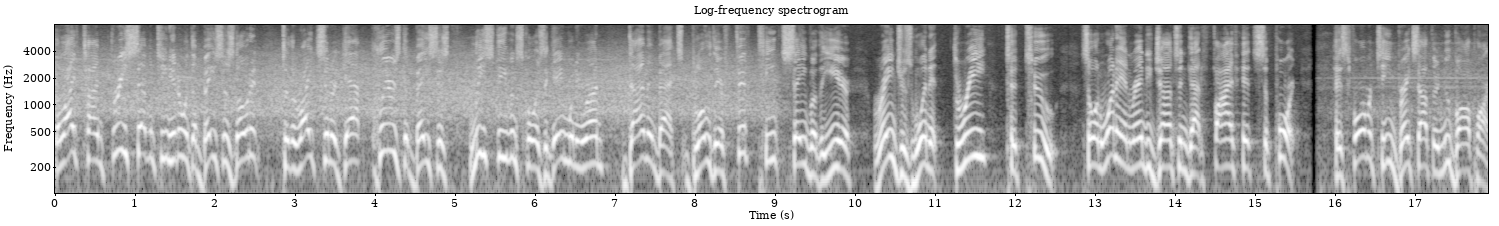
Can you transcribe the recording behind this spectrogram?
The lifetime 317 hitter with the bases loaded to the right center gap, clears the bases. Lee Stevens scores the game-winning run. Diamondbacks blow their 15th save of the year. Rangers win it 3 to 2. So on one hand, Randy Johnson got five hits support. His former team breaks out their new ballpark,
